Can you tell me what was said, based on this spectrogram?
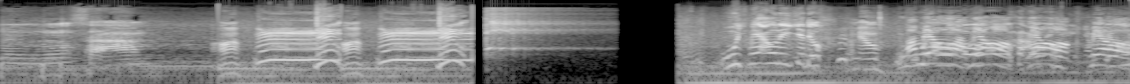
หนึ่งถึงสามอ๋อหนึ่งอ๋อหนึ่ง อุ้ยไม่เอาเลยเชี่ยเดี๋ยวไม่เอาเอาไม่เอาอะไม่เอาออกไม่เอาออกไม่เอาออก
